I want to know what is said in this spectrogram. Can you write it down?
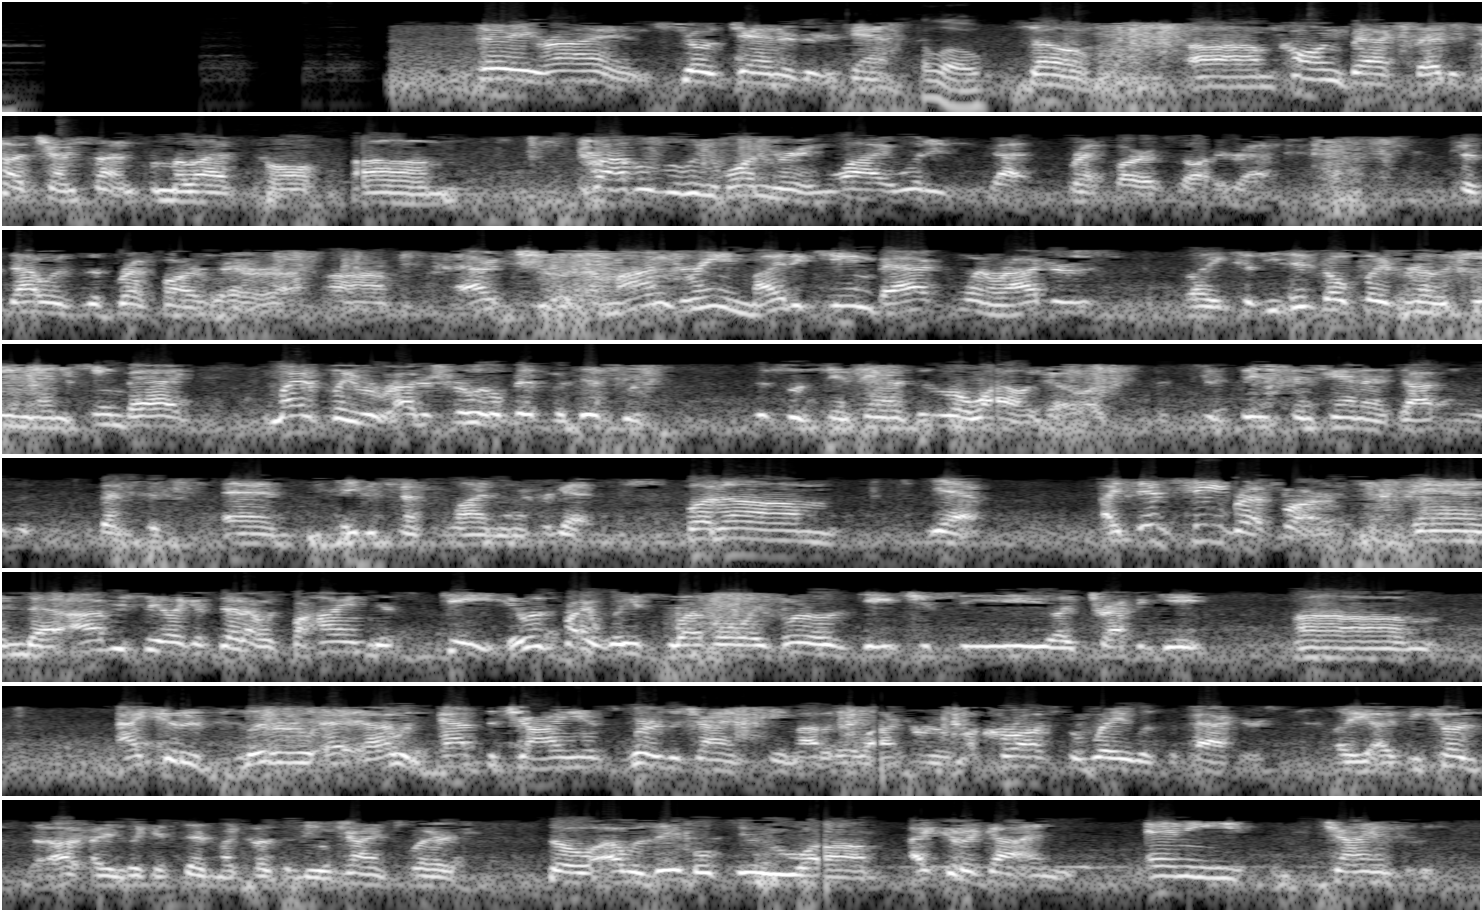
Hey, Ryan. It's Joe Janitor again. Hello. So, um, calling back, I had to touch on something from the last call. Um, probably wondering why I wouldn't got Brett Favre's autograph. Because that was the Brett Favre era. Um, actually, Ahman Green might have came back when Rodgers, like, because he did go play for another team and then he came back. He might have played with Rodgers for a little bit, but this was this was Santana. This was a while ago. I think Santana Dotson was and maybe defensive lineman, I forget. But um, yeah, I did see Brett Favre, and uh, obviously, like I said, I was behind this gate. It was probably waist level, like one of those gates you see, like traffic gate. Um, I could have literally, I I was at the Giants, where the Giants came out of their locker room. Across the way was the Packers. Like I, because, uh, I, like I said, my cousin knew a Giants player, so I was able to. Um, I could have gotten any Giants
